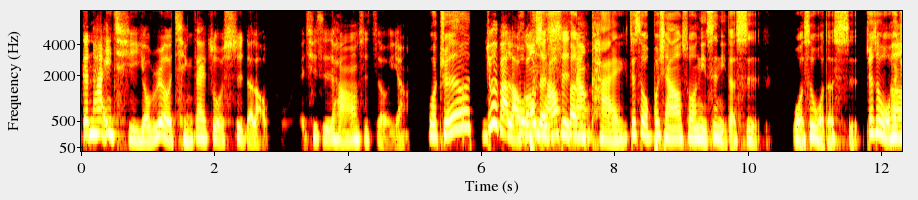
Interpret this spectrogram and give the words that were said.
跟他一起有热情在做事的老婆。其实好像是这样，我觉得你就会把老公的事当分开，就是我不想要说你是你的事，我是我的事，就是我会觉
